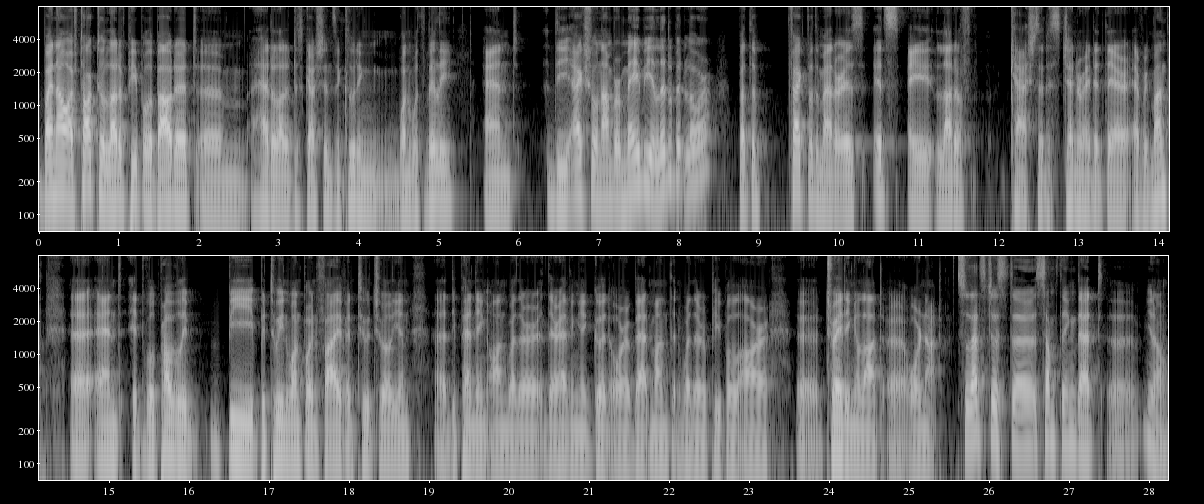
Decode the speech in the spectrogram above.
by now I've talked to a lot of people about it. Um, I had a lot of discussions, including one with Vily, and the actual number may be a little bit lower, but the fact of the matter is it's a lot of cash that is generated there every month, uh, and it will probably be between 1.5 and 2 trillion, uh, depending on whether they're having a good or a bad month and whether people are uh, trading a lot uh, or not. So that's just uh, something that you know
